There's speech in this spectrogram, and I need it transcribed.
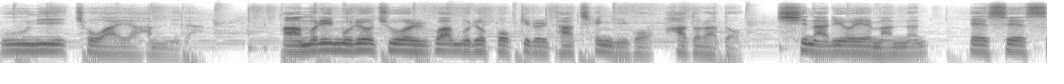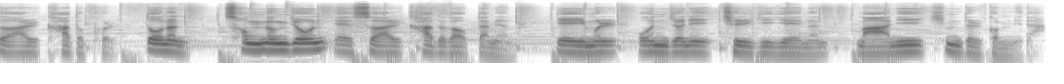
운이 좋아야 합니다. 아무리 무료 주얼과 무료 뽑기를 다 챙기고 하더라도 시나리오에 맞는 SSR 카드풀 또는 성능 좋은 SR 카드가 없다면 게임을 온전히 즐기기에는 많이 힘들 겁니다.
